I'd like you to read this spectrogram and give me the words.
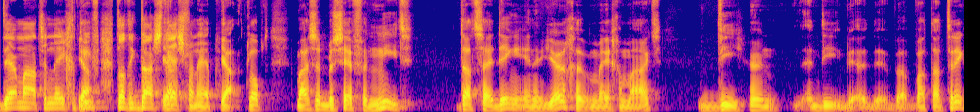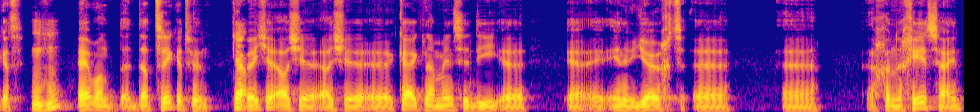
dermate negatief dat ik daar stress van heb. Ja, klopt. Maar ze beseffen niet dat zij dingen in hun jeugd hebben meegemaakt die hun, die, de- wat dat triggert. Hè, want dat- triggert hun. Ja. Weet je, als je, als je eh, kijkt naar mensen die eh, eh, in hun jeugd eh, eh, genegeerd zijn.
